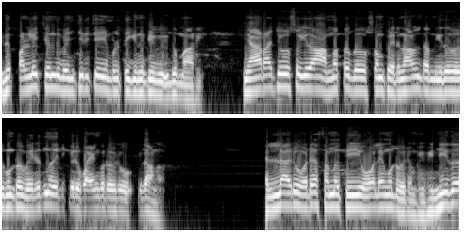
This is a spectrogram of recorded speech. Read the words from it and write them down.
ഇത് പള്ളി ചെന്ന് വെഞ്ചരിച്ച് കഴിയുമ്പോഴത്തേക്ക് ഇത് മാറി. ഞായറാഴ്ച ദിവസം ഇത് അന്നത്തെ ദിവസം പെരുന്നാളിന്റെ അന്ന് ഇത് കൊണ്ട് വരുന്നത് എനിക്കൊരു ഭയങ്കര ഒരു ഇതാണ്. എല്ലാവരും ഒരേ സമയത്ത് ഈ ഓലയും കൊണ്ട് വരും. പിന്നെ ഇത്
